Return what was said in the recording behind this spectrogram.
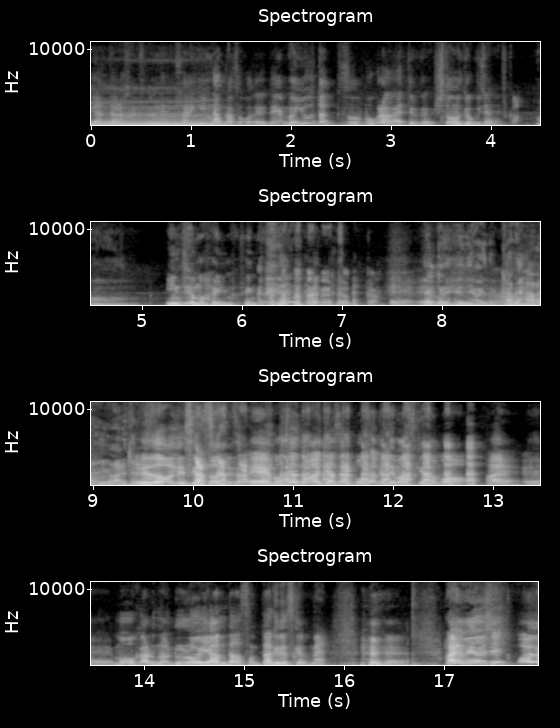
やったらしいんですようん。ね最近なんかそこで。でもう言うたってそう僕らがやってるけど人の曲じゃないですか。あ印税も入りませんからね、そっか。ええー逆に変に入って金払い言われたええそうですよそうですよ、ええもうちゃんとまあジャスラック収めてますけども。はい、ええ儲かるのはルロイ・アンダーソンだけですけどね。え えはい三好おはよう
